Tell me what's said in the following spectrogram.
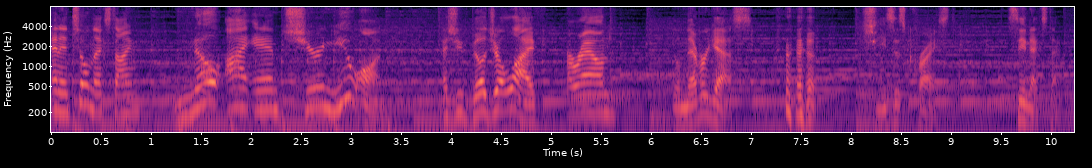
And until next time, know I am cheering you on as you build your life around, you'll never guess, Jesus Christ. See you next time.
